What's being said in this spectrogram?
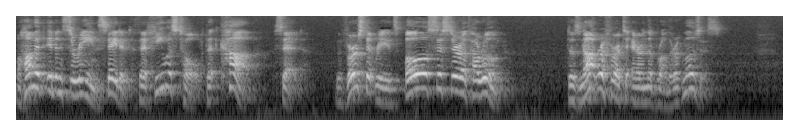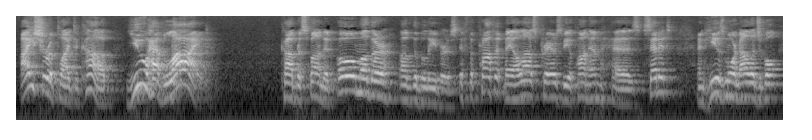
Muhammad ibn Sirin stated that he was told that Ka'b said, the verse that reads, O sister of Harun, does not refer to Aaron, the brother of Moses. Aisha replied to Ka'b, You have lied. Ka'b responded, O mother of the believers, if the Prophet, may Allah's prayers be upon him, has said it, and he is more knowledgeable,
